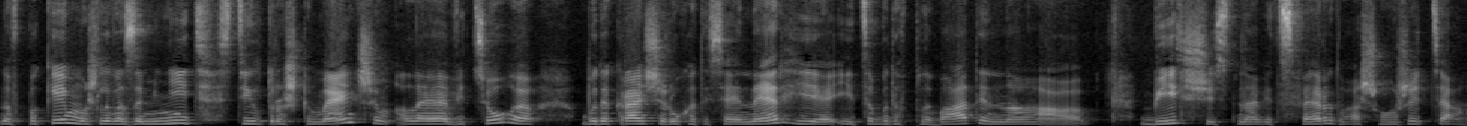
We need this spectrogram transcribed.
Навпаки, можливо, замініть стіл трошки меншим, але від цього буде краще рухатися енергія, і це буде впливати на більшість навіть сфер вашого життя.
